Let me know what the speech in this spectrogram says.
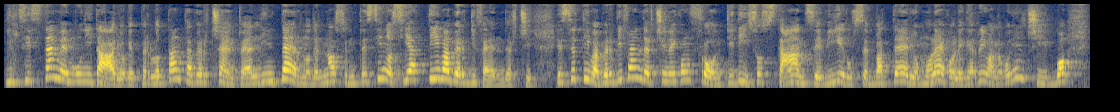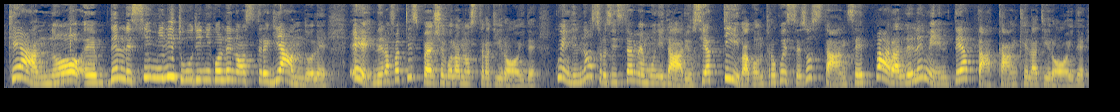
il sistema immunitario che per l'80% è all'interno del nostro intestino si attiva per difenderci e si attiva per difenderci nei confronti di sostanze, virus, batteri o molecole che arrivano con il cibo che hanno eh, delle similitudini con le nostre ghiandole e nella fattispecie con la nostra tiroide. Quindi il nostro sistema immunitario si attiva contro queste queste sostanze e parallelamente attacca anche la tiroide.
